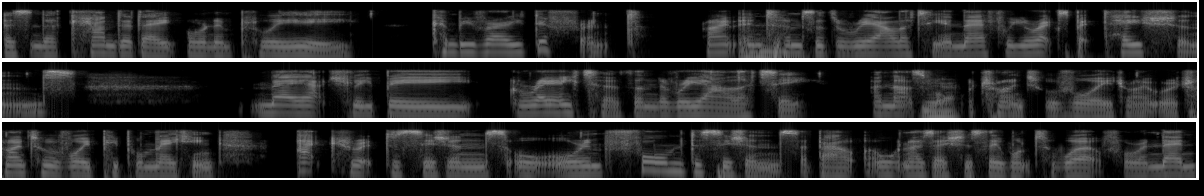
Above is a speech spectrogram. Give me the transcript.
as a candidate or an employee can be very different, right, in mm-hmm. terms of the reality. And therefore, your expectations may actually be greater than the reality and that's yeah. what we're trying to avoid, right? We're trying to avoid people making accurate decisions or, or, informed decisions about organizations they want to work for. And then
